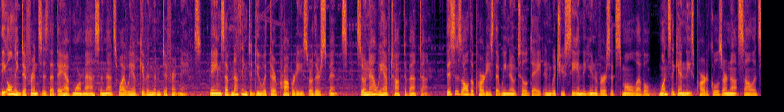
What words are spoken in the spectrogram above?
The only difference is that they have more mass and that's why we have given them different names. Names have nothing to do with their properties or their spins, so now we have talked about done. This is all the parties that we know till date and which you see in the universe at small level. Once again, these particles are not solids.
